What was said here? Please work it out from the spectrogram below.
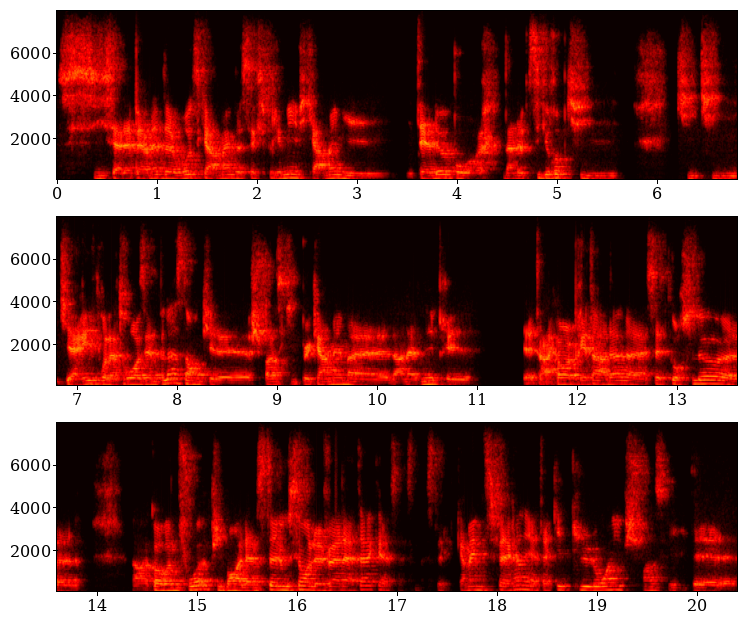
si ça allait permettre de Woods quand même de s'exprimer, puis quand même, il, était là pour, dans le petit groupe qui, qui, arrive pour la troisième place. Donc, je pense qu'il peut quand même, dans l'avenir, être encore un prétendant à cette course-là, euh, encore une fois. Puis bon, à l'Amstel aussi, on l'a vu à l'attaque, c'était quand même différent. Il a attaqué de plus loin, puis je pense qu'il était,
